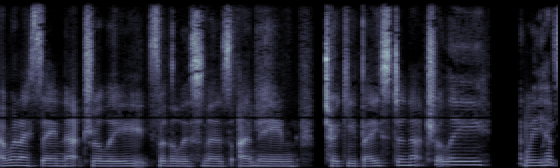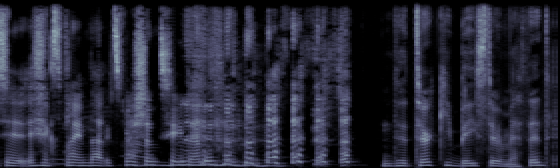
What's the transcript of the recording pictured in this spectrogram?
And when I say naturally for the listeners, I mean turkey baster and naturally. Well, you have to explain that expression um, to them. The turkey baster method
